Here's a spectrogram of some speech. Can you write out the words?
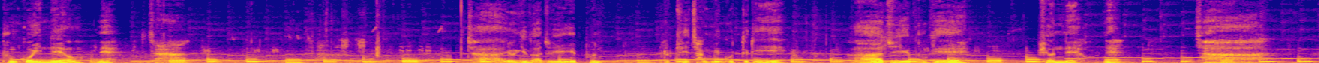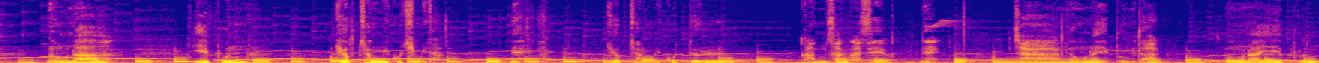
품고 있네요. 네. 자. 자, 여기도 아주 예쁜 이렇게 장미꽃들이 아주 예쁘게 피었네요. 네. 자, 너무나 예쁜 겹장미꽃입니다. 네, 겹장미꽃들 감상하세요. 네, 자 너무나 예쁩니다. 너무나 예쁜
